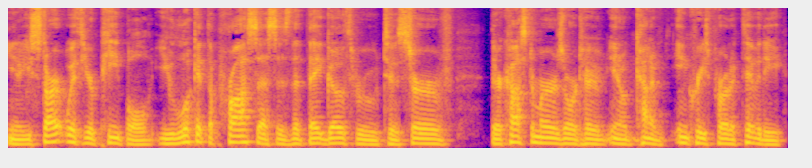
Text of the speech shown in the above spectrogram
You know, you start with your people, you look at the processes that they go through to serve their customers or to, you know, kind of increase productivity.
